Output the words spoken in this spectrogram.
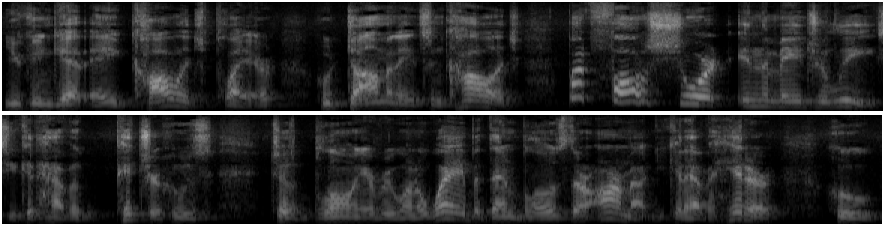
You can get a college player who dominates in college but falls short in the major leagues. You could have a pitcher who's just blowing everyone away but then blows their arm out. You could have a hitter who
